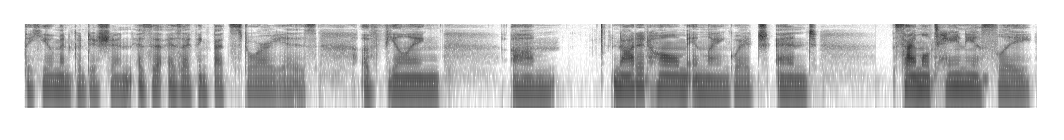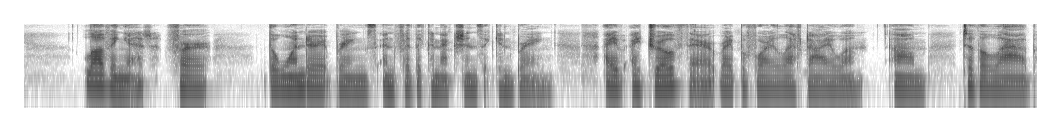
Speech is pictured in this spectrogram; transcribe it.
the human condition, as, as I think that story is, of feeling um, not at home in language and simultaneously loving it for the wonder it brings and for the connections it can bring. I, I drove there right before I left Iowa um, to the lab.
